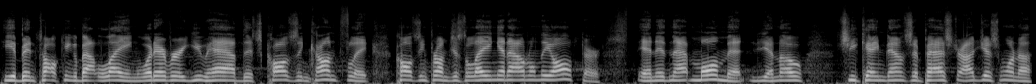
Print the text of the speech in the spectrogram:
he had been talking about laying whatever you have that's causing conflict, causing problems, just laying it out on the altar. And in that moment, you know, she came down and said, Pastor, I just want to,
